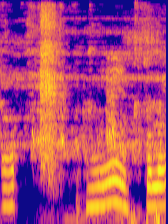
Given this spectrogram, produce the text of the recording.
ครับอืมชนแล้ว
